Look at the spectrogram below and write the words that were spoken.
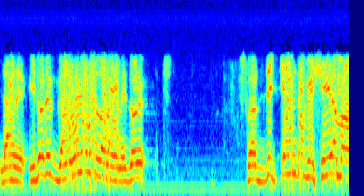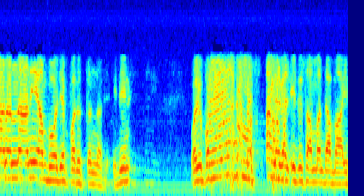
ഇതാണ് ഇതൊരു ഗൗരവമുള്ളതാണ്. ഇതൊരു ശ്രദ്ധിക്കേണ്ട വിഷയമാണെന്നാണ് ഞാൻ ബോധ്യപ്പെടുത്തുന്നത്. ഇതിന് ഒരുപാട് മസാലകൾ ഇത് സംബന്ധമായി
